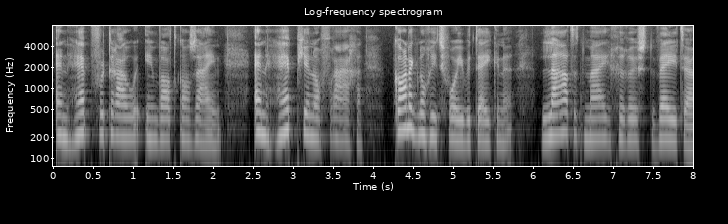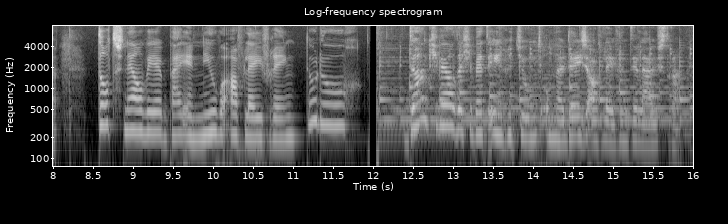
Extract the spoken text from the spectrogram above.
En heb vertrouwen in wat kan zijn. En heb je nog vragen? Kan ik nog iets voor je betekenen? Laat het mij gerust weten. Tot snel weer bij een nieuwe aflevering. Doei doeg! Dankjewel dat je bent ingetuned om naar deze aflevering te luisteren.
